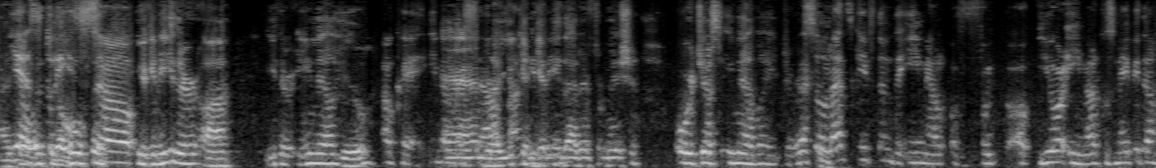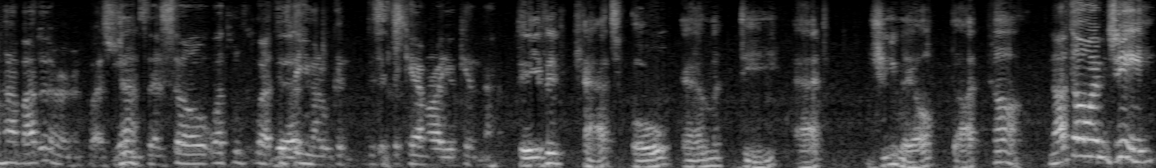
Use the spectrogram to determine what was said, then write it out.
I Yes, go into the whole please. thing. So You can either uh, either email you okay, email and uh, you I'll can give me that information, or just email me directly. So let's give them the email of, for of your email because maybe they'll have other questions. Uh, so what would what is Yeah. the email? Can, this is the camera. You can. David Katz, O M D, at gmail.com. Not OMG,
